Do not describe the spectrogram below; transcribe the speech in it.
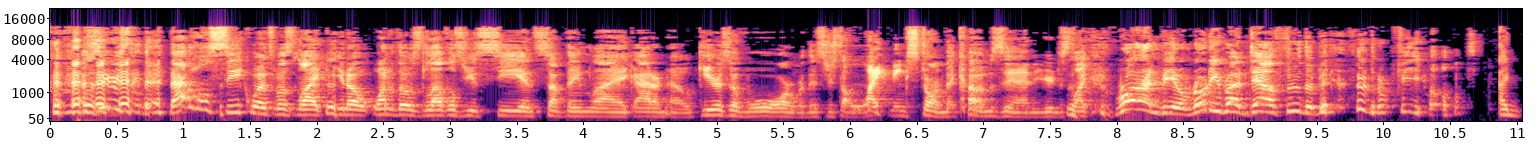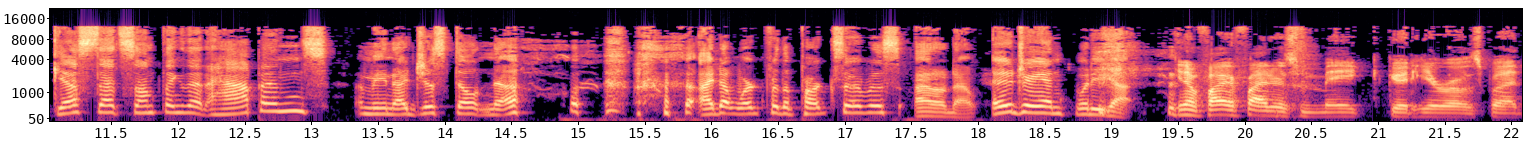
Seriously, that whole sequence was like, you know, one of those levels you see in something like, I don't know, Gears of War, where there's just a lightning storm that comes in, and you're just like, run, you know, roadie run down through the through the field. I guess that's something that happens. I mean, I just don't know. I don't work for the Park Service. I don't know. Adrian, what do you got? you know, firefighters make good heroes, but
